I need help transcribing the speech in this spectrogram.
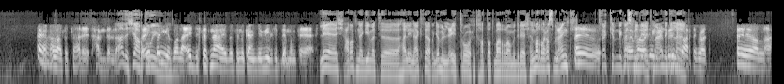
إيه خلاص انتهى العيد الحمد لله. هذا شهر عيد طويل. طيب والله عيد استثنائي بس إنه كان جميل جدا ممتع يعني. ليش؟ عرفنا قيمة أهالينا أكثر. قبل العيد تروح وتخطط برا ومدري إيش. هالمرة غصبا عنك أيوه تفكر إنك بس في البيت ما عندك إلا اي والله.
